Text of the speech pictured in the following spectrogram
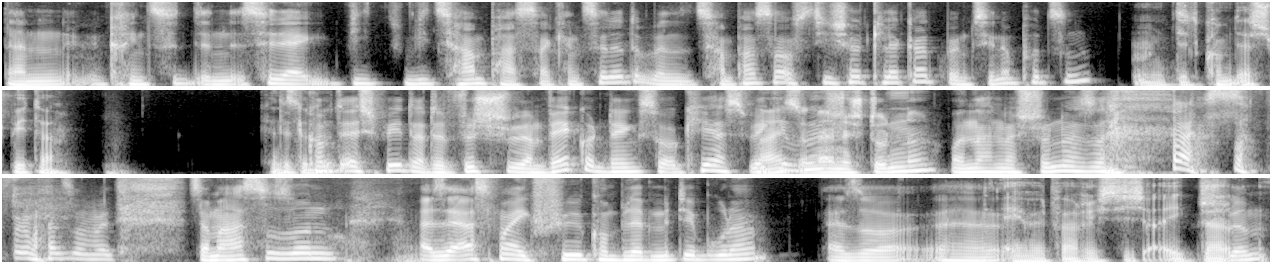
dann kriegst du, dann ist ja der, wie, wie Zahnpasta. Kennst du das? Wenn Zahnpasta aufs T-Shirt kleckert beim Zähneputzen? das kommt erst später. Kennst Das du kommt erst später. Das wischst du dann weg und denkst so, okay, hast Weißt du, in einer weggewischt. Stunde? Und nach einer Stunde so, hast du so mit. Sag mal, hast du so ein. Also erstmal, ich fühle komplett mit dir, Bruder. Also, äh, Ey, das war richtig. Da, schlimm.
